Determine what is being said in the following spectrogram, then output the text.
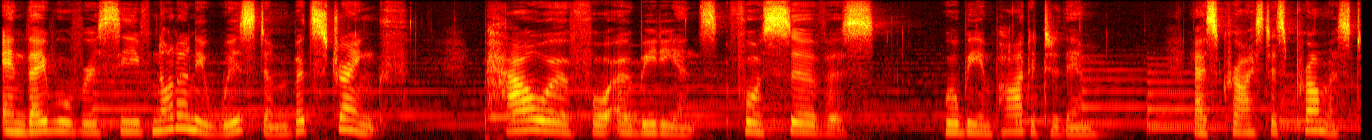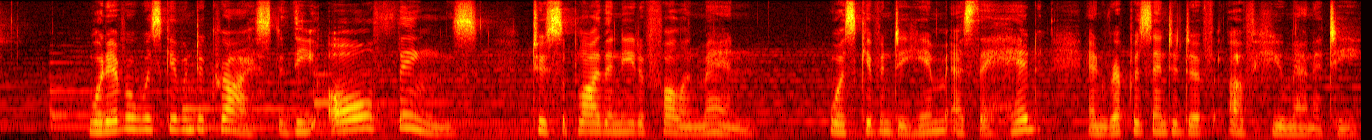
and they will receive not only wisdom but strength. Power for obedience, for service, will be imparted to them, as Christ has promised. Whatever was given to Christ, the all things to supply the need of fallen man, was given to him as the head and representative of humanity.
